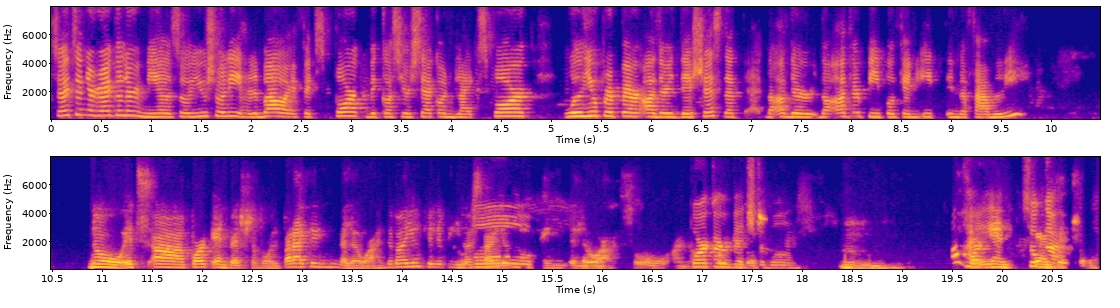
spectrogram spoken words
So it's in a regular meal. So usually, halimbawa, if it's pork because your second likes pork, will you prepare other dishes that the other the other people can eat in the family? No, it's uh, pork and vegetable. Parating dalawa. Di ba yung Filipino oh. style of cooking, dalawa. So, ano, pork, or vegetable? Mm-hmm. Okay. Pork and, so, and vegetable.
